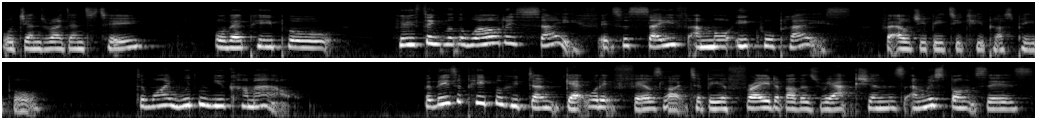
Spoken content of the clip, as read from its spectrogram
or gender identity, or they're people who think that the world is safe. It's a safe and more equal place for LGBTQ plus people. So why wouldn't you come out? But these are people who don't get what it feels like to be afraid of others' reactions and responses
